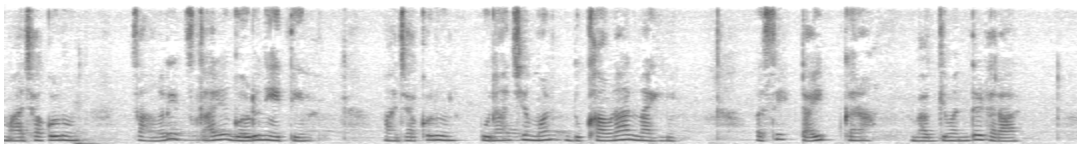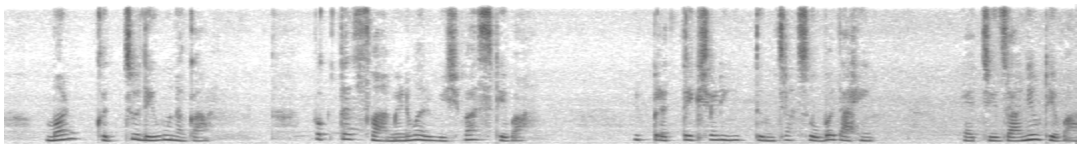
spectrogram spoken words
माझ्याकडून चांगलेच कार्य घडून येतील. माझ्याकडून कुणाचे मन दुखावणार नाही. असे टाईप करा भाग्यवंत ठराल. मन खच्चू देऊ नका. फक्त स्वामींवर विश्वास ठेवा. मी प्रत्येक क्षणी तुमच्यासोबत आहे. याची जाणीव ठेवा.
